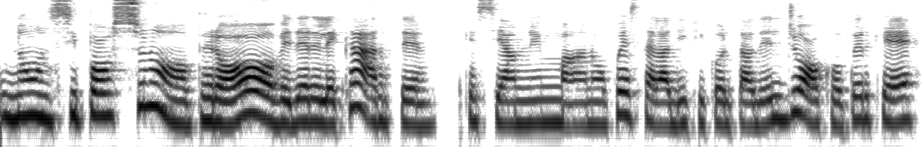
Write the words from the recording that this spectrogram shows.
non si possono però vedere le carte che si hanno in mano. Questa è la difficoltà del gioco perché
